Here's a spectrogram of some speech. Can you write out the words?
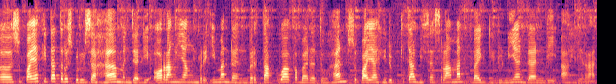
uh, supaya kita terus berusaha menjadi orang yang beriman dan bertakwa kepada Tuhan supaya hidup kita bisa selamat baik di dunia dan di akhirat.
